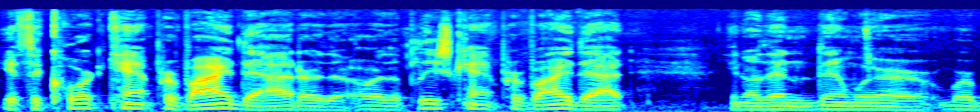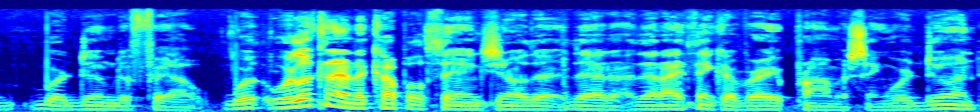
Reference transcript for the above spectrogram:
if the court can't provide that, or the or the police can't provide that, you know, then then we're we're we're doomed to fail. We're, we're looking at a couple of things, you know, that that, that I think are very promising. We're doing.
